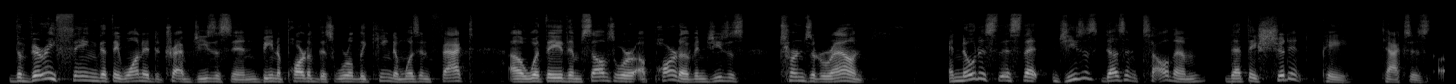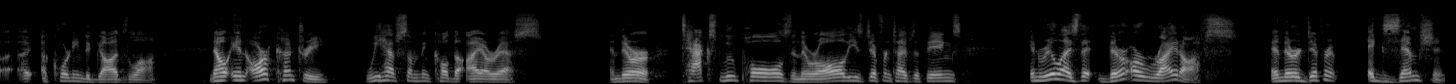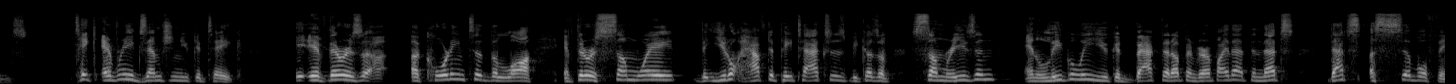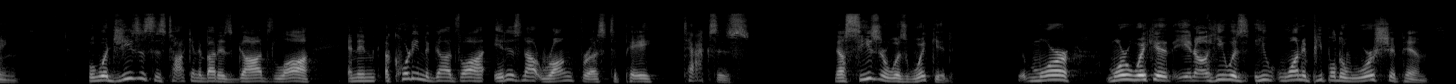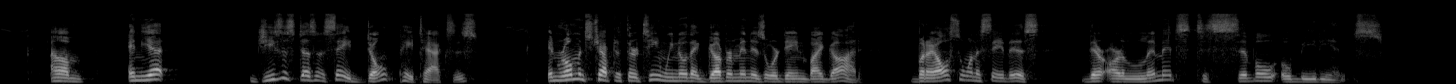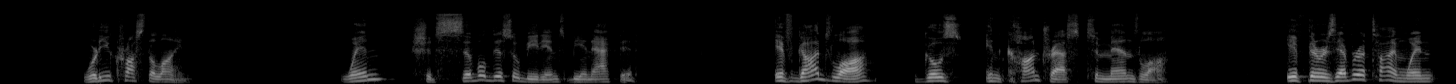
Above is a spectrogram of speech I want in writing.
The very thing that they wanted to trap Jesus in, being a part of this worldly kingdom, was in fact uh, what they themselves were a part of, and Jesus turns it around. And notice this that Jesus doesn't tell them that they shouldn't pay taxes uh, according to God's law. Now, in our country, we have something called the IRS, and there are tax loopholes, and there are all these different types of things. And realize that there are write offs, and there are different exemptions. Take every exemption you could take. If there is a, according to the law, if there is some way that you don't have to pay taxes because of some reason, and legally you could back that up and verify that, then that's that's a civil thing. But what Jesus is talking about is God's law, and in, according to God's law, it is not wrong for us to pay taxes. Now Caesar was wicked, more more wicked. You know, he was he wanted people to worship him, um, and yet Jesus doesn't say don't pay taxes. In Romans chapter 13, we know that government is ordained by God. But I also want to say this there are limits to civil obedience. Where do you cross the line? When should civil disobedience be enacted? If God's law goes in contrast to man's law, if there is ever a time when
